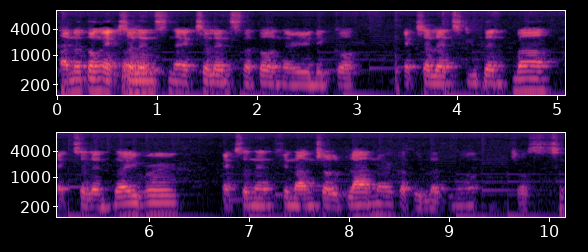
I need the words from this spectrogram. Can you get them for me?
Ano tong excellence na excellence na to, narinig ko? Excellent student ba? Excellent driver? Excellent financial planner, katulad mo? Just,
